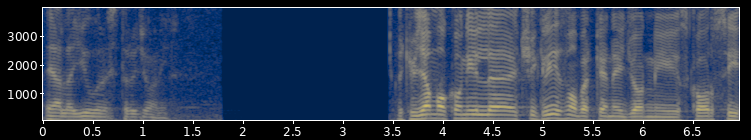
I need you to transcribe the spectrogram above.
e alla Juve nel giovanile. E chiudiamo con il ciclismo perché nei giorni scorsi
